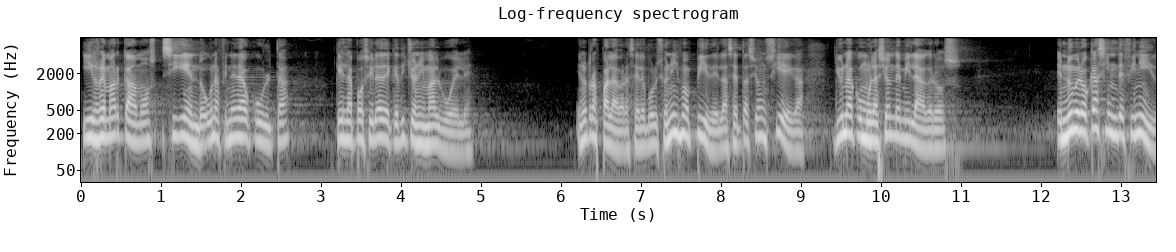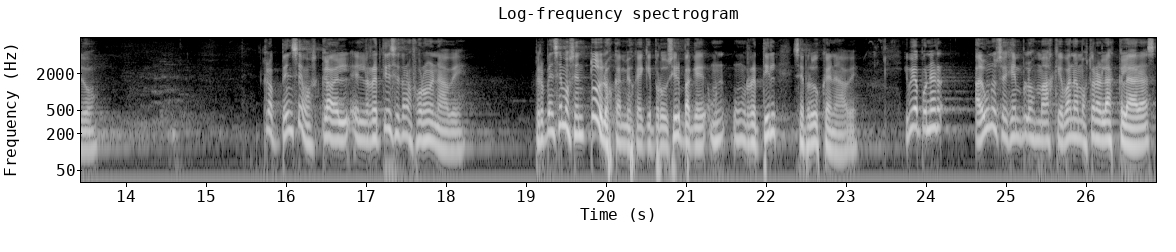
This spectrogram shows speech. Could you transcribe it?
y remarcamos siguiendo una finalidad oculta, que es la posibilidad de que dicho animal vuele. En otras palabras, el evolucionismo pide la aceptación ciega de una acumulación de milagros en número casi indefinido, Claro, pensemos, claro, el, reptil se transformó en ave, pero pensemos en todos los cambios que hay que producir para que un, reptil se produzca en ave. Y voy a poner algunos ejemplos más que van a mostrar a las claras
